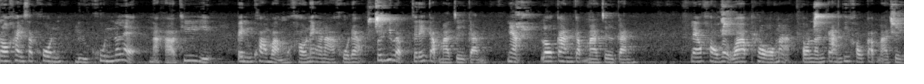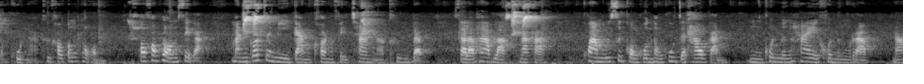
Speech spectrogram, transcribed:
รอใครสักคนหรือคุณนั่นแหละนะคะ ที่เป็นความหวังของเขาในอนาคตอะเพื่อที่แบบจะได้กลับมาเจอกัน เนี่ยรอการกลับมาเจอกัน แล้วเขาแบบว่าพร้อมอะตอนนั้นการที่เขากลับมาเจอกับคุณอะคือเขาต้องพร้อมเพราะเขาพร้อมเสร็จอะมันก็จะมีการ confession นะคือแบบสารภาพรักนะคะ ความรู้สึกของคนทั้งคู่จะเท่ากันอืมคนนึงให้คนนึงรับนะ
